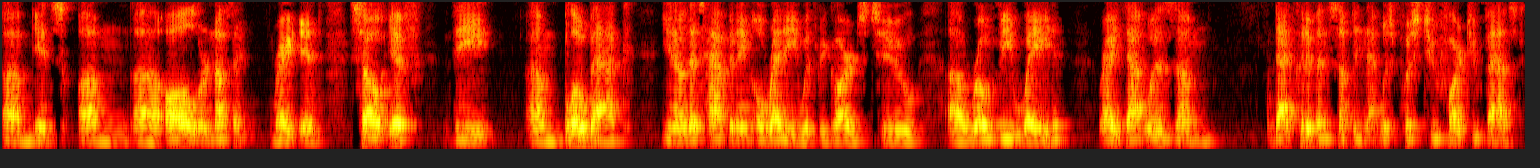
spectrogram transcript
um, it's um, uh, all or nothing, right? It so if the um, blowback, you know, that's happening already with regards to uh, Roe v. Wade, right? That was um, that could have been something that was pushed too far too fast.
